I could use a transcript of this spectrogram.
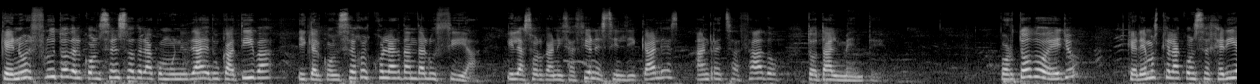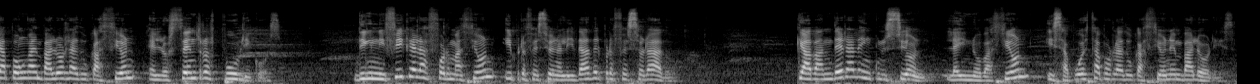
que no es fruto del consenso de la comunidad educativa y que el Consejo Escolar de Andalucía y las organizaciones sindicales han rechazado totalmente. Por todo ello, queremos que la Consejería ponga en valor la educación en los centros públicos, dignifique la formación y profesionalidad del profesorado, que abandera la inclusión, la innovación y se apuesta por la educación en valores.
